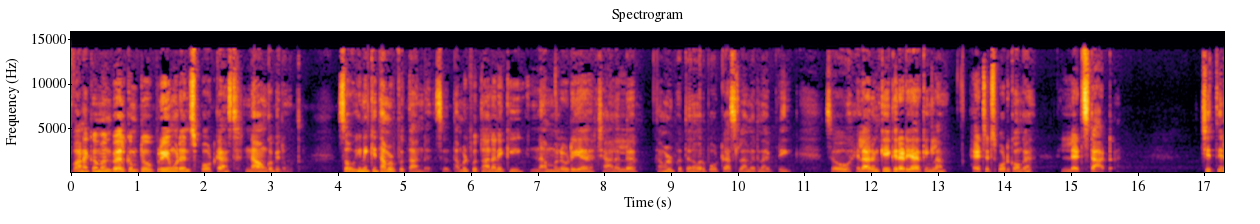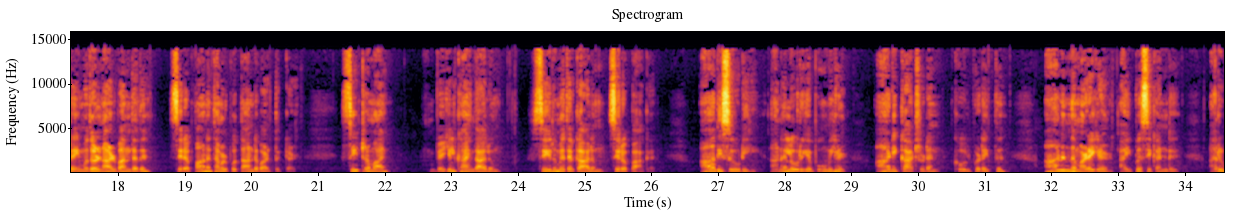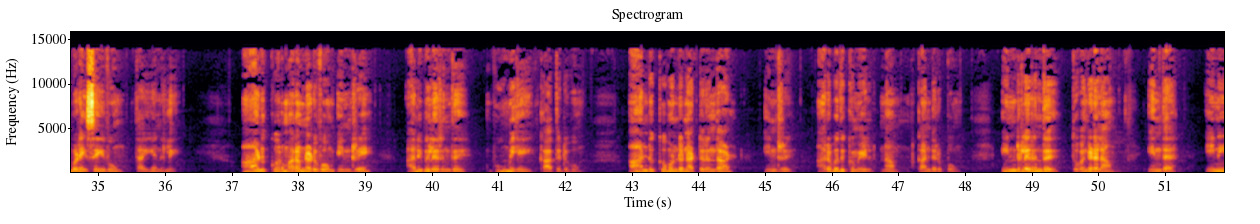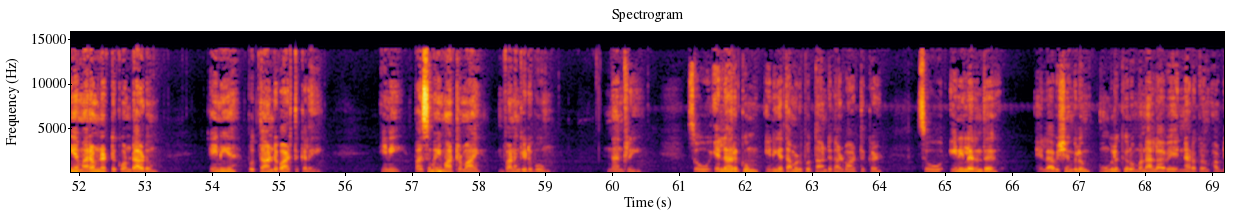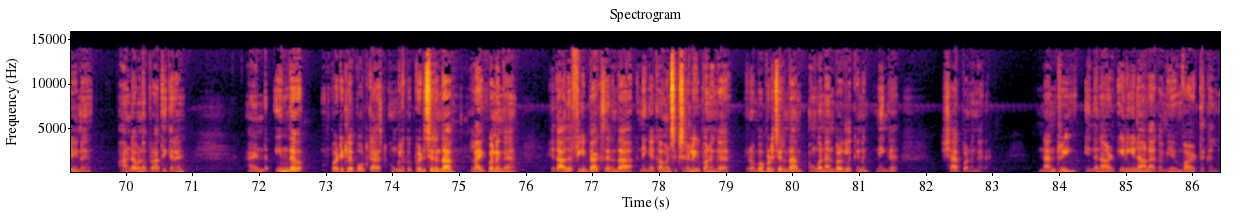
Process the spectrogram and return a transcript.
வணக்கம் and welcome to பிரியமுடன்ஸ் podcast நான் உங்கள் வினோத். ஸோ இன்னைக்கு தமிழ் புத்தாண்டு. ஸோ தமிழ் புத்தாண்டு அன்னைக்கு நம்மளுடைய சேனலில் தமிழ் பற்றின ஒரு போட்காஸ்ட் இல்லாமல் இருந்தால் எப்படி? ஸோ எல்லோரும் கேட்க ரெடியாக இருக்கீங்களா? ஹெட்செட்ஸ் போட்டுக்கோங்க. லெட் ஸ்டார்ட் சித்திரை முதல் நாள் வந்தது. சிறப்பான தமிழ் புத்தாண்டு வாழ்த்துக்கள். சீற்றமாய் வெயில் காய்ந்தாலும் சிறும் எதிர்காலும் சிறப்பாக. ஆதி சூடி அனலூரிய பூமியில் ஆடிக்காற்றுடன் கோல் படைத்து ஆனந்த மழைகள் ஐப்பசி கண்டு அறுவடை செய்வோம் தையனிலே. ஆளுக்கொரு மரம் நடுவோம் என்றே அழிவிலிருந்து பூமியை காத்திடுவோம். ஆண்டுக்கு ஒன்று நட்டிருந்தால் இன்று அறுபதுக்கு மேல் நாம் கண்டிருப்போம். இன்றிலிருந்து துவங்கிடலாம். இந்த இனிய மரம் நட்டு கொண்டாடும் இனிய புத்தாண்டு வாழ்த்துக்களை. இனி பசுமை மாற்றமாய் வணங்கிடுவோம். நன்றி. ஸோ எல்லாருக்கும் இனிய தமிழ் புத்தாண்டு நல்வாழ்த்துக்கள். ஸோ இனிலிருந்து எல்லா விஷயங்களும் உங்களுக்கு ரொம்ப நல்லாவே நடக்கணும் அப்படின்னு ஆண்டவனை பிரார்த்திக்கிறேன். அண்ட் இந்த பர்டிகுலர் போட்காஸ்ட் உங்களுக்கு பிடிச்சிருந்தா லைக் பண்ணுங்கள் ஏதாவது ஃபீட்பேக்ஸ் இருந்தால் நீங்கள் கமெண்ட் செக்ஷனில் லீவ் பண்ணுங்கள் ரொம்ப பிடிச்சிருந்தா உங்கள் நண்பர்களுக்குன்னு நீங்கள் ஷேர் பண்ணுங்கள் நன்றி. இந்த நாள் இனிய நாளாகவே வாழ்த்துக்கள்.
